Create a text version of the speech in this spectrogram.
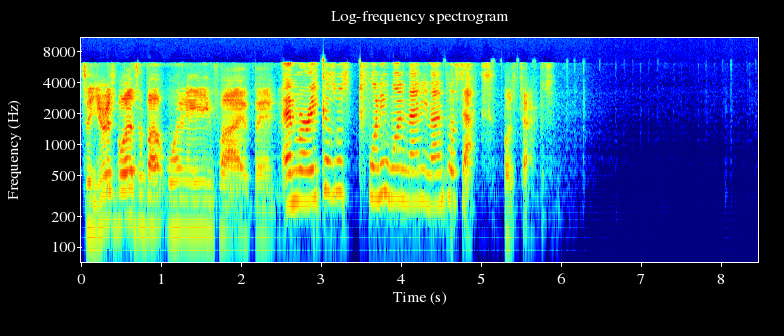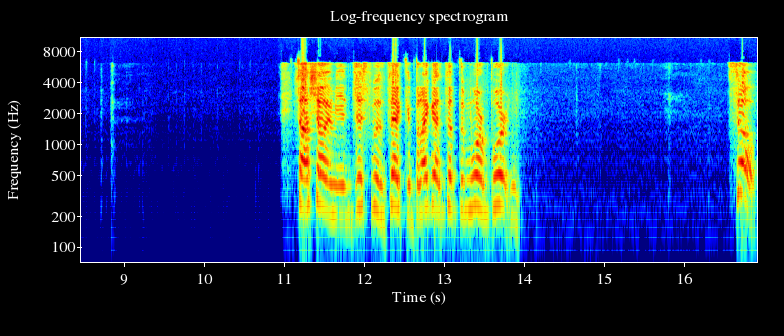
So yours was about one eighty five and and marika's was 21.99 plus tax plus tax. So I'll show him in just one second, but I got something more important. So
